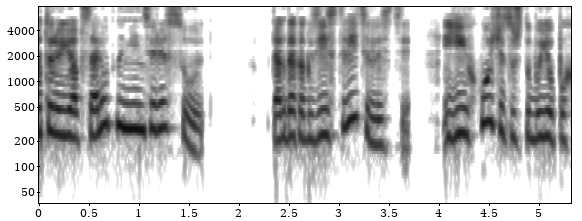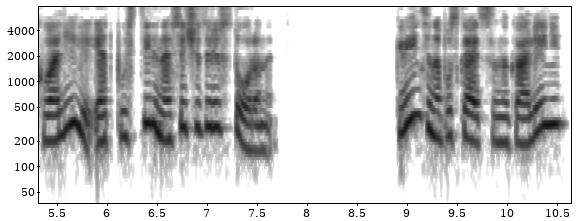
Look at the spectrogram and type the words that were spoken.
которые ее абсолютно не интересуют, тогда как в действительности ей хочется, чтобы ее похвалили и отпустили на все четыре стороны. Квентин опускается на колени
